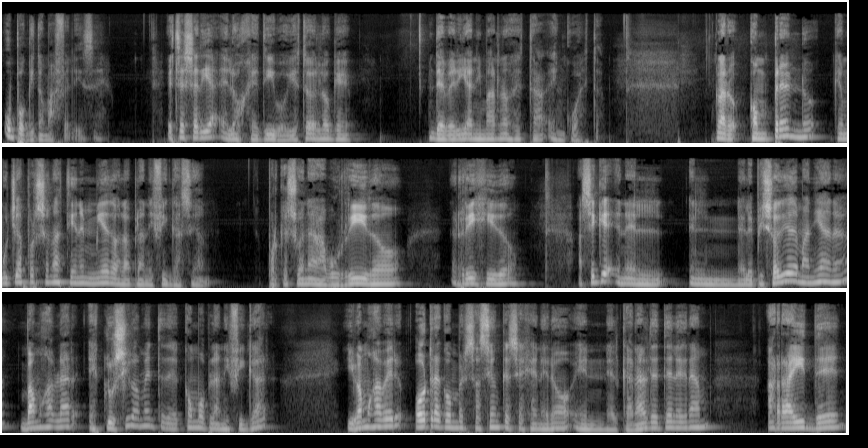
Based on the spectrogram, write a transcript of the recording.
un poquito más felices. Este sería el objetivo y esto es lo que debería animarnos esta encuesta. Claro, comprendo que muchas personas tienen miedo a la planificación, porque suena aburrido, rígido. Así que en el, en el episodio de mañana vamos a hablar exclusivamente de cómo planificar y vamos a ver otra conversación que se generó en el canal de Telegram a raíz de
